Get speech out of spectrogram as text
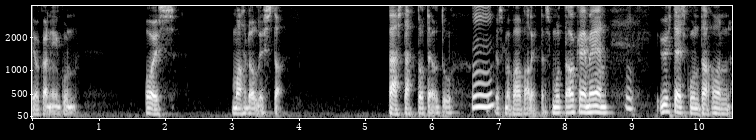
joka niin kuin, olisi mahdollista päästä toteutuu, mm. jos me vaan valittaisiin. Mutta okei, okay, meidän mm. yhteiskunta on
